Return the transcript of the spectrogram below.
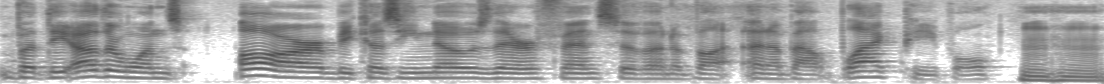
But the other ones are because he knows they're offensive and about and about black people. Mm-hmm.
